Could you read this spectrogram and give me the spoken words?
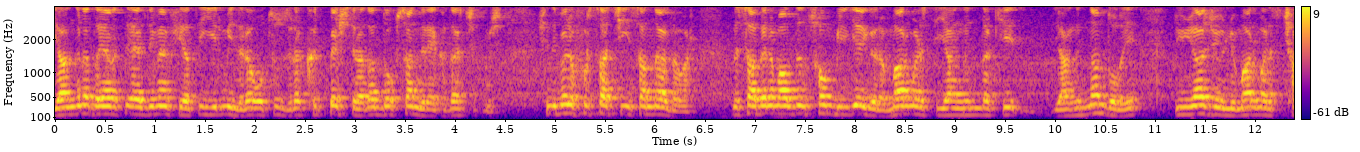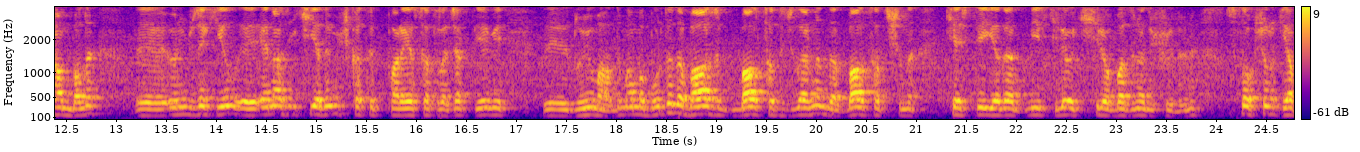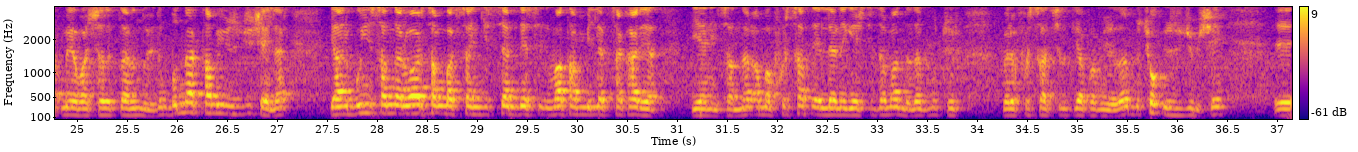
yangına dayanıklı eldiven fiyatı 20 lira, 30 lira, 45 liradan 90 liraya kadar çıkmış. Şimdi böyle fırsatçı insanlar da var. Mesela benim aldığım son bilgiye göre Marmaris'te yangındaki yangından dolayı dünyaca ünlü Marmaris çam balı e, önümüzdeki yıl en az 2 ya da 3 katı paraya satılacak diye bir e, duyum aldım. Ama burada da bazı bal satıcılarının da bal satışını kestiği ya da 1 kilo 2 kilo bazına düşürdüğünü, stokçuluk yapmaya başladıklarını duydum. Bunlar tabii üzücü şeyler. Yani bu insanlar varsan baksan gitsen desin vatan millet Sakarya diyen insanlar ama fırsat ellerine geçtiği zaman da da bu tür böyle fırsatçılık yapabiliyorlar. Bu çok üzücü bir şey. Ee,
